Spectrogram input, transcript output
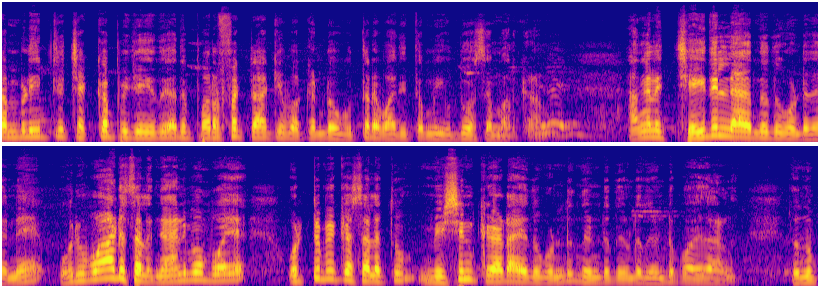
കംപ്ലീറ്റ് ചെക്കപ്പ് ചെയ്ത് അത് പെർഫെക്റ്റ് ആക്കി വെക്കേണ്ട ഉത്തരവാദിത്വം ഈ ഉദ്യോഗസ്ഥന്മാർക്കാണ്. അങ്ങനെ ചെയ്തില്ല എന്നതുകൊണ്ട് തന്നെ ഒരുപാട് സ്ഥലം ഞാനിപ്പം പോയ ഒട്ടുമിക്ക സ്ഥലത്തും മെഷീൻ കേടായതുകൊണ്ട് നീണ്ട് നീണ്ട് നീണ്ട് പോയതാണ്. ഇതൊന്നും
